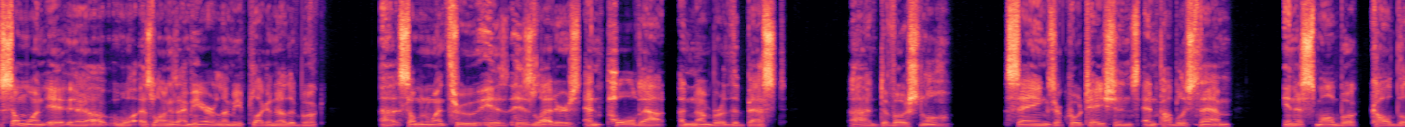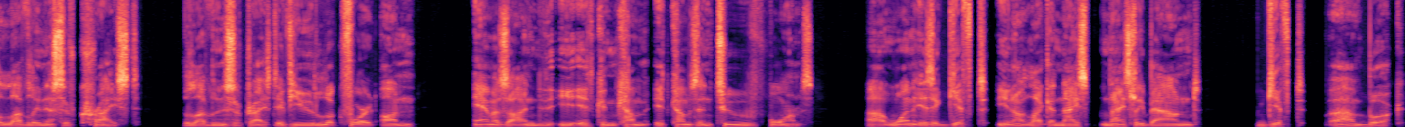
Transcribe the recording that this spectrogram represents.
Someone, uh, well, as long as I'm here, let me plug another book. Uh, someone went through his, his letters and pulled out a number of the best uh, devotional sayings or quotations and published them in a small book called The Loveliness of Christ. The Loveliness of Christ. If you look for it on Amazon, it can come. It comes in two forms. Uh, one is a gift, you know, like a nice, nicely bound gift um, book.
